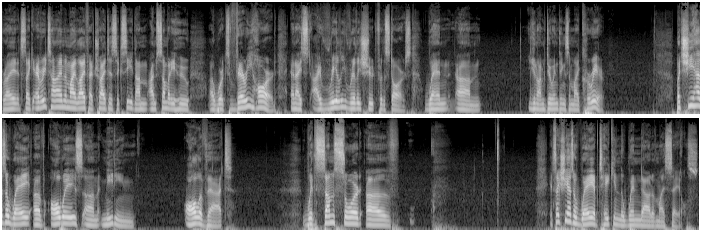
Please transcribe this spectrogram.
Right? It's like every time in my life I've tried to succeed, and I'm I'm somebody who uh, works very hard, and I, I really, really shoot for the stars when, um, you know, I'm doing things in my career. But she has a way of always um, meeting all of that with some sort of. It's like she has a way of taking the wind out of my sails.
